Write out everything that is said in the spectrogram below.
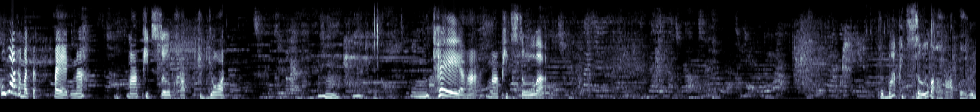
ก็ว่าทำไมแปลกๆนะ มาผิดเซิร์ฟครับ สุดยอดอืมอืมเท่อะฮะ มาผิดเซิร์ฟอะผมมาผิดเซิร์ฟอะครับคุณ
